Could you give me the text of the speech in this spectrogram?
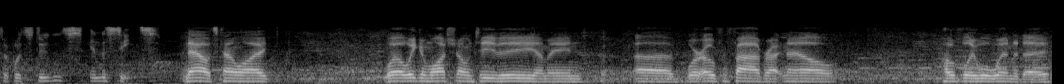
to put students in the seats. Now it's kind of like, well, we can watch it on TV. I mean, uh, we're 0 for 5 right now. Hopefully we'll win today.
